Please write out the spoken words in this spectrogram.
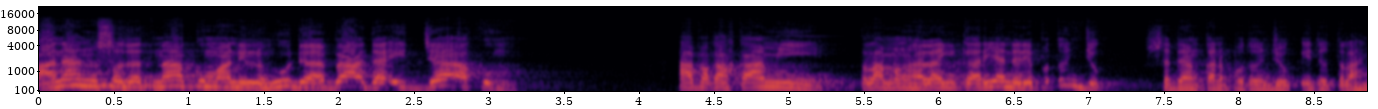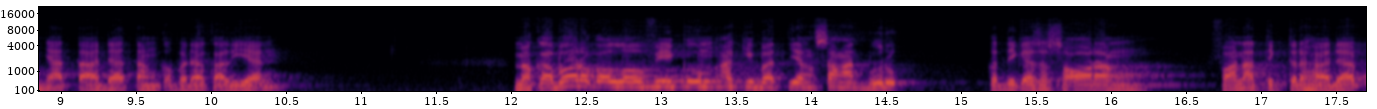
"Ana nusadatnakum anil huda ba'da ijja'akum." Apakah kami telah menghalangi kalian dari petunjuk sedangkan petunjuk itu telah nyata datang kepada kalian? Maka barakallahu fikum akibat yang sangat buruk ketika seseorang fanatik terhadap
